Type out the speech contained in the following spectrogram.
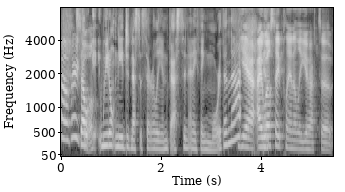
Oh very so cool. we don't need to necessarily invest in anything more than that. Yeah i and, will say planoly you have to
